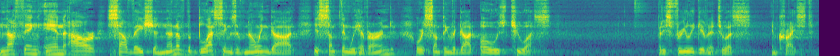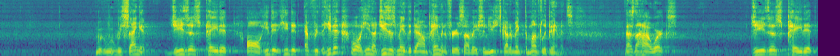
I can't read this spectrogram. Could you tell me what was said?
Nothing in our salvation, none of the blessings of knowing God is something we have earned or is something that God owes to us. But He's freely given it to us in Christ. We, we sang it. Jesus paid it all. He did, he did everything. He did, well, you know, Jesus made the down payment for your salvation. You just got to make the monthly payments. That's not how it works. Jesus paid it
